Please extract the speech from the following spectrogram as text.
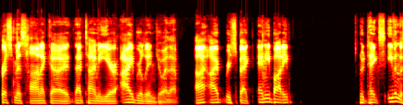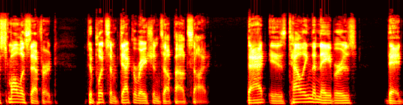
Christmas, Hanukkah, that time of year. I really enjoy that. I, I respect anybody who takes even the smallest effort to put some decorations up outside. That is telling the neighbors that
